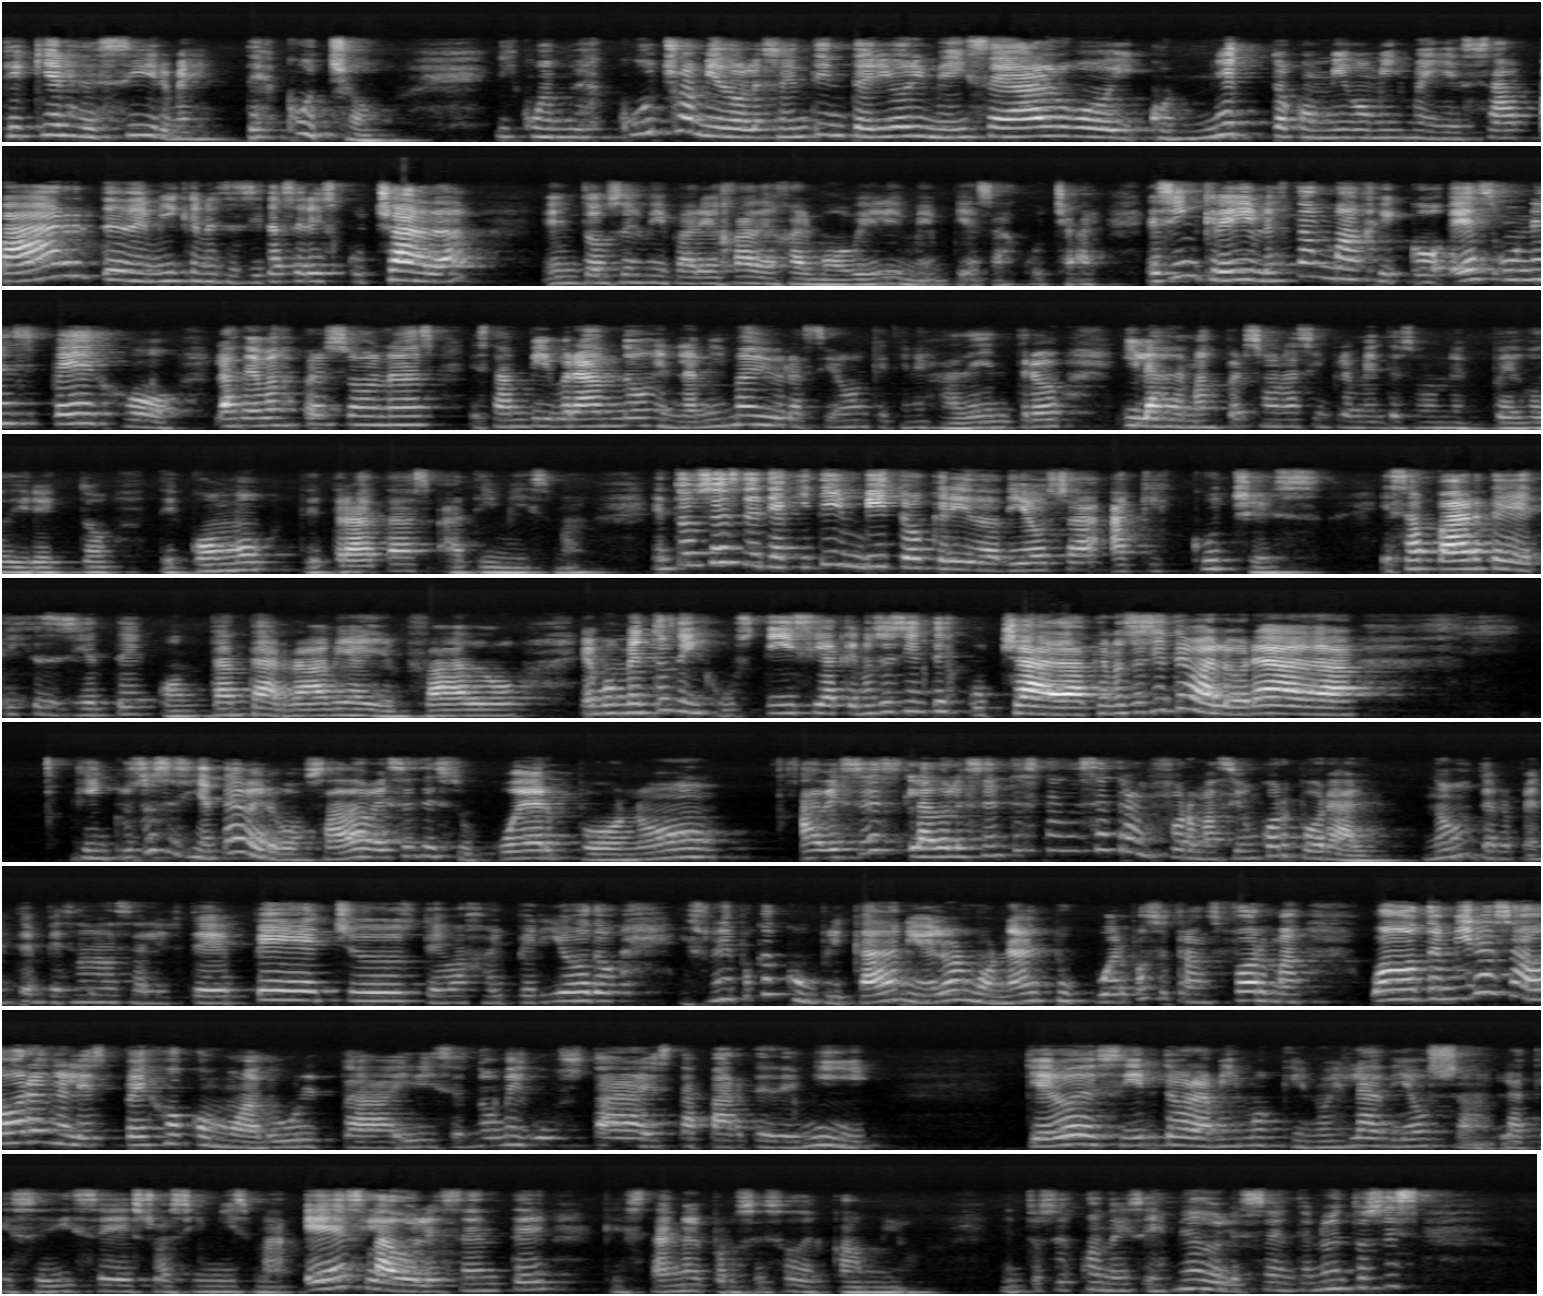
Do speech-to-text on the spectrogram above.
¿Qué quieres decirme? Te escucho. Y cuando escucho a mi adolescente interior y me dice algo y conecto conmigo misma y esa parte de mí que necesita ser escuchada, entonces mi pareja deja el móvil y me empieza a escuchar. Es increíble, es tan mágico, es un espejo. Las demás personas están vibrando en la misma vibración que tienes adentro y las demás personas simplemente son un espejo directo de cómo te tratas a ti misma. Entonces, desde aquí te invito, querida diosa, a que escuches esa parte de ti que se siente con tanta rabia y enfado, en momentos de injusticia, que no se siente escuchada, que no se siente valorada, que incluso se siente avergonzada a veces de su cuerpo, ¿no? a veces la adolescente está en esa transformación corporal, ¿no? De repente empiezan a salirte pechos, te baja el periodo. Es una época complicada a nivel hormonal, tu cuerpo se transforma. Cuando te miras ahora en el espejo como adulta y dices, no me gusta esta parte de mí, quiero decirte ahora mismo que no es la diosa la que se dice eso a sí misma, es la adolescente que está en el proceso de cambio. Entonces cuando dices, es mi adolescente, ¿no? Entonces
